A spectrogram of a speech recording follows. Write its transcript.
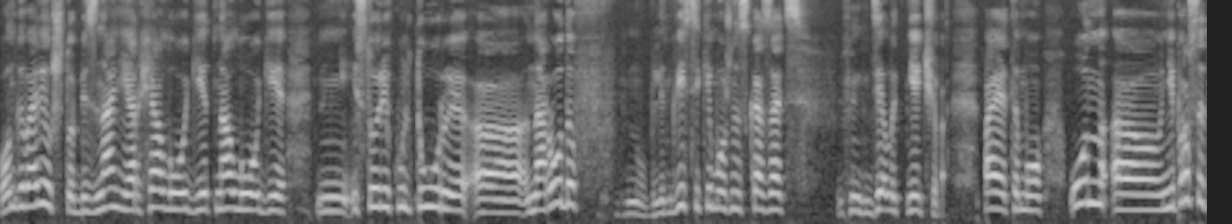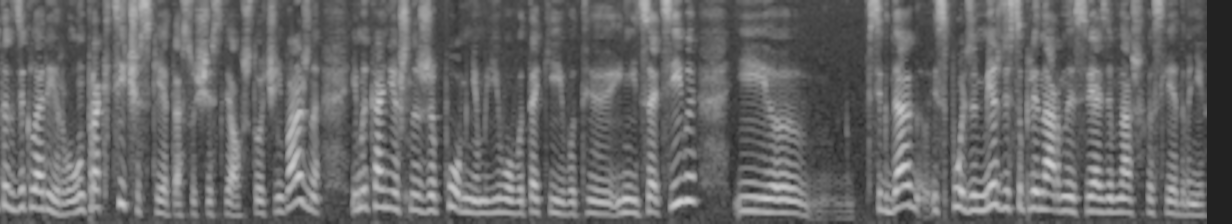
Он говорил, что без знаний археологии, этнологии, истории культуры э, народов ну, в лингвистике можно сказать, делать нечего. Поэтому он э, не просто это декларировал, он практически это осуществлял, что очень важно. И мы, конечно же, помним его вот такие вот э, инициативы и э, всегда используем междисциплинарные связи в наших исследованиях.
